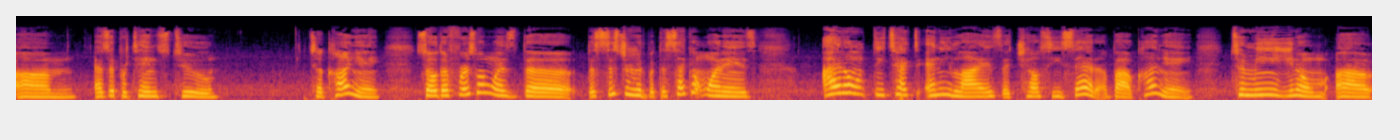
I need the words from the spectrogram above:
um, as it pertains to to Kanye. So the first one was the the sisterhood, but the second one is I don't detect any lies that Chelsea said about Kanye. To me, you know, uh,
